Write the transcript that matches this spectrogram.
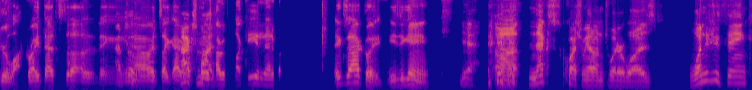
your luck, right? That's the other thing. Absolutely. You know, it's like I, of course I was lucky, and then exactly easy game. Yeah. uh, next question we had on Twitter was, when did you think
